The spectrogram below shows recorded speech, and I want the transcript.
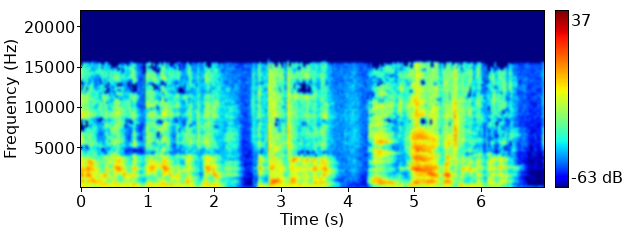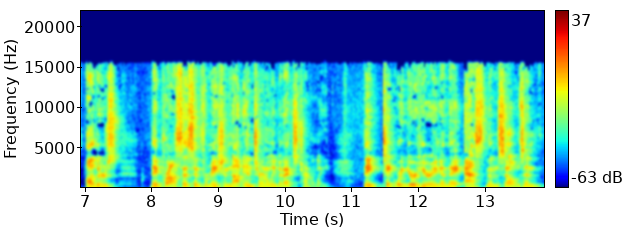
an hour later, a day later, a month later, it dawns on them and they're like, oh, yeah, that's what you meant by that. Others, they process information not internally but externally. They take what you're hearing and they ask themselves, and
